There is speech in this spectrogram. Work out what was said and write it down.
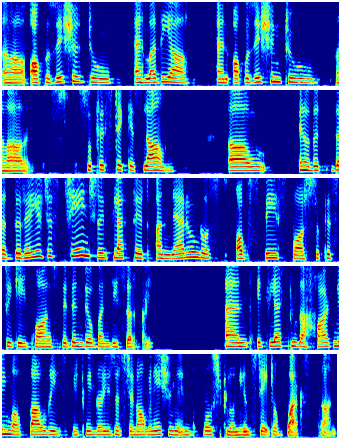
uh, opposition to Ahmadiyya and opposition to uh, Islam. Um, you know, the, the, the religious change reflected a narrowness of space for sophisticated cause within the Bandi circle and it led to the hardening of boundaries between religious denominations in the post-colonial state of Pakistan.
